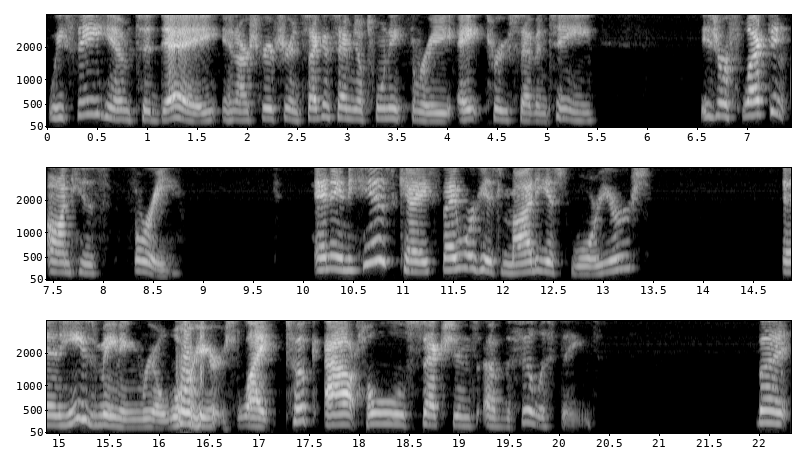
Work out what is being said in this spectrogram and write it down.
we see him today in our scripture in 2 Samuel 23 8 through 17. He's reflecting on his three. And in his case, they were his mightiest warriors and he's meaning real warriors, like took out whole sections of the Philistines. But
